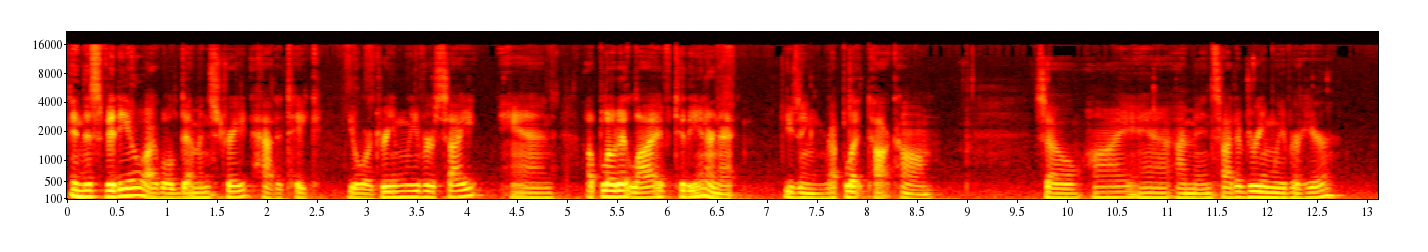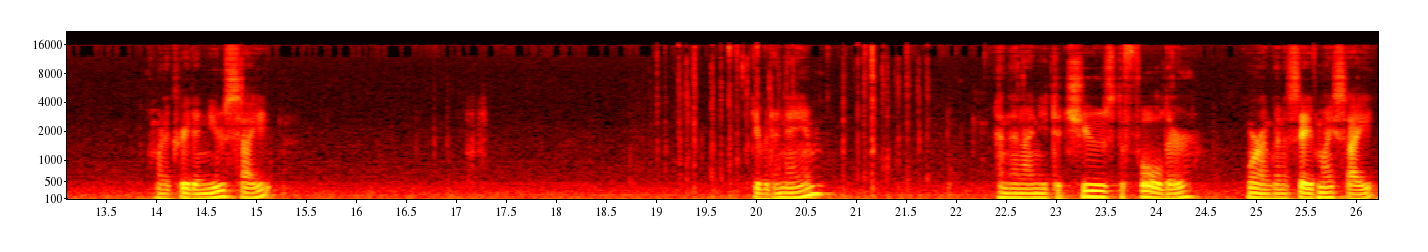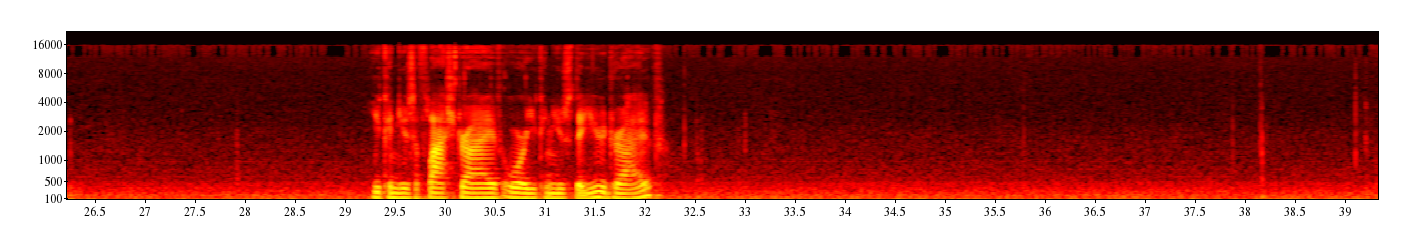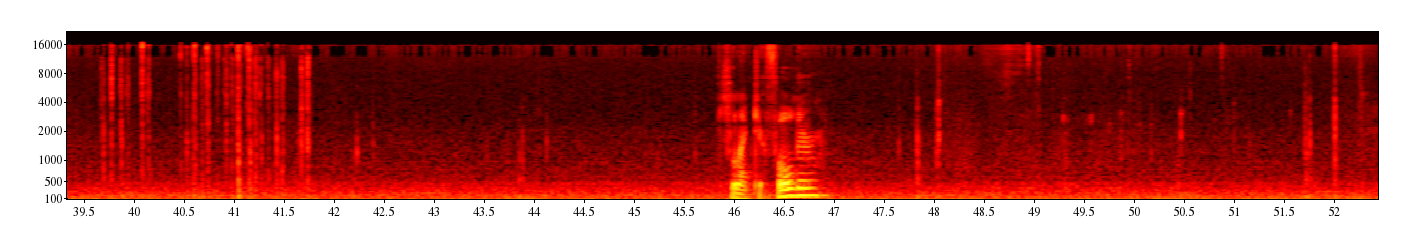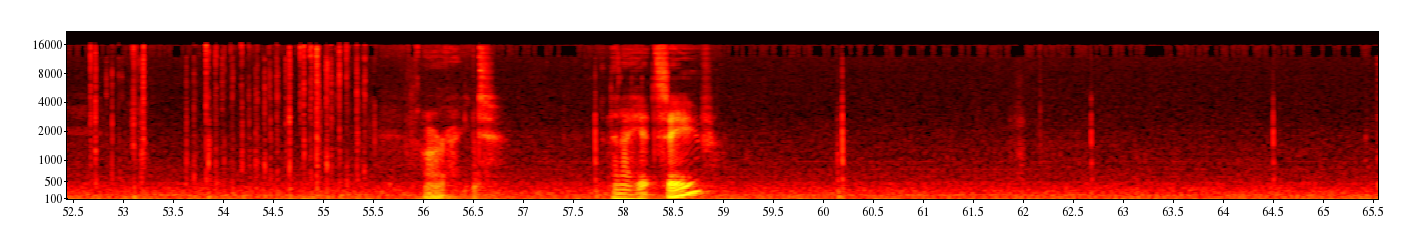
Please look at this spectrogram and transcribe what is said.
In this video, I will demonstrate how to take your Dreamweaver site and upload it live to the internet using replit.com. So I am, I'm inside of Dreamweaver here. I'm going to create a new site. Give it a name. And then I need to choose the folder where I'm going to save my site. You can use a flash drive or you can use the U drive. Select your folder. All right. Then I hit save.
